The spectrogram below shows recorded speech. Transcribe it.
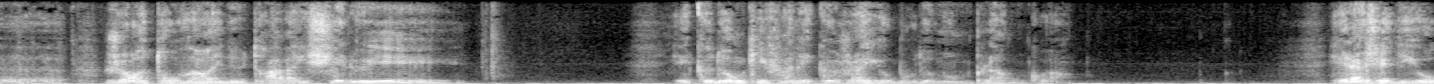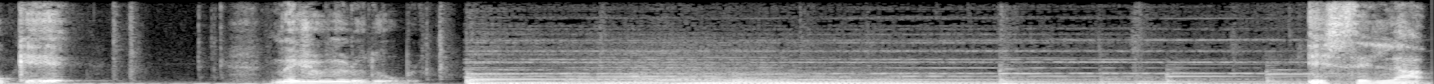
euh, je retrouverais du travail chez lui, et que donc il fallait que j'aille au bout de mon plan, quoi. Et là j'ai dit ok, mais je veux le double. Et c'est là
